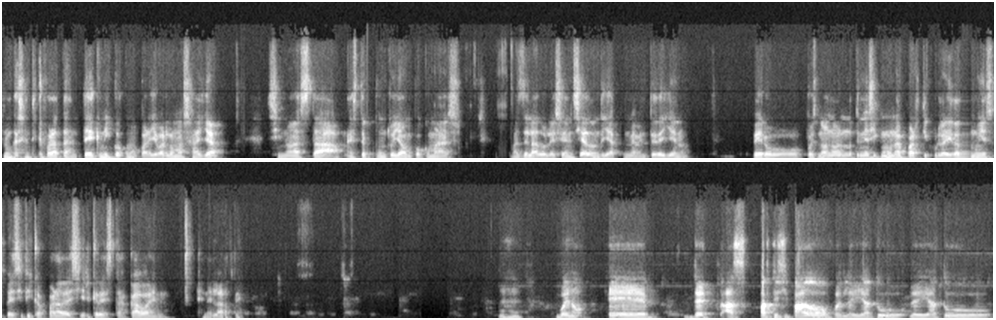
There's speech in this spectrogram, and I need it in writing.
nunca sentí que fuera tan técnico como para llevarlo más allá sino hasta este punto ya un poco más, más de la adolescencia, donde ya me aventé de lleno. Pero pues no, no, no tenía así como una particularidad muy específica para decir que destacaba en, el arte. Bueno, eh, has participado, pues leía tu, leía tu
